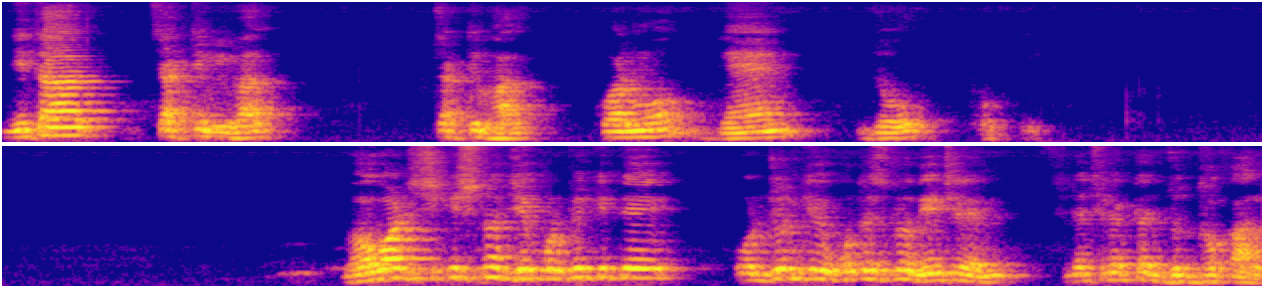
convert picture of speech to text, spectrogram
গীতার চারটি বিভাগ, চারটি ভাগ। কর্ম, জ্ঞান, যোগ, ভক্তি। ভগবান শ্রীকৃষ্ণ যে পরিপ্রেক্ষিতে অর্জুনকে উপদেশগুলো দিয়েছিলেন, সেটা ছিল একটা যুদ্ধকাল।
